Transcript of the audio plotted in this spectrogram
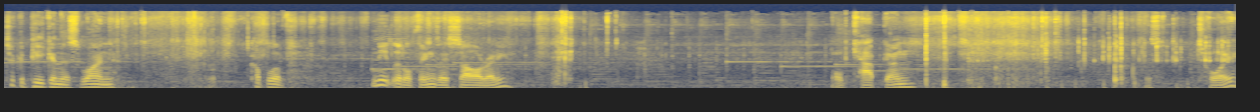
Took a peek in this one. A couple of neat little things I saw already. Old cap gun. This toy.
